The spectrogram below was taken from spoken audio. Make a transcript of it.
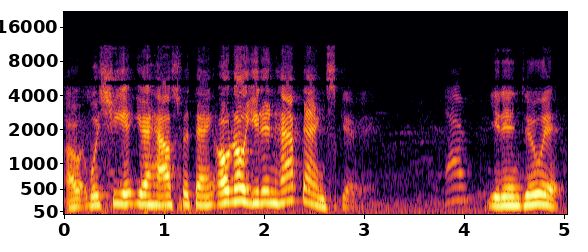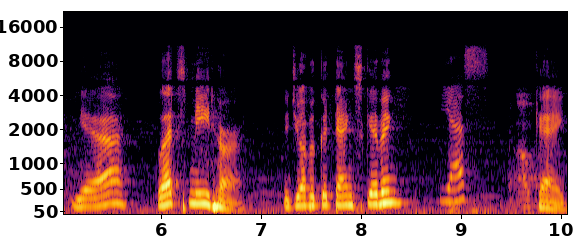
Oh, was she at your house for Thank? Oh no, you didn't have Thanksgiving. Yep. You didn't do it. Yeah. Let's meet her. Did you have a good Thanksgiving? Yes. Okay.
